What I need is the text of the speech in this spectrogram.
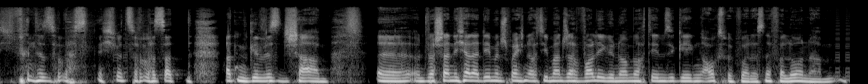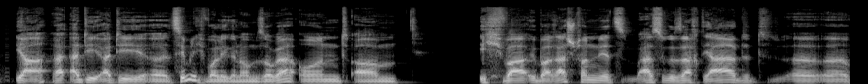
ich finde sowas, ich finde sowas hat, hat einen gewissen Charme. Äh, und wahrscheinlich hat er dementsprechend auch die Mannschaft Volley genommen, nachdem sie gegen Augsburg war, das ne, verloren haben. Ja, hat die, hat die äh, ziemlich Volley genommen sogar. Und ähm, ich war überrascht von, jetzt hast du gesagt, ja, das äh, äh,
